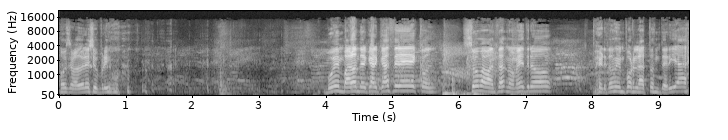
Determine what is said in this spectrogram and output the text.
José Manuel es su primo. Buen balón del Car Cáceres con Soma avanzando metros. Perdonen por las tonterías.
